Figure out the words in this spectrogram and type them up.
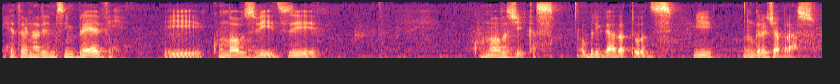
Retornaremos em breve e com novos vídeos e com novas dicas. Obrigado a todos e um grande abraço.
